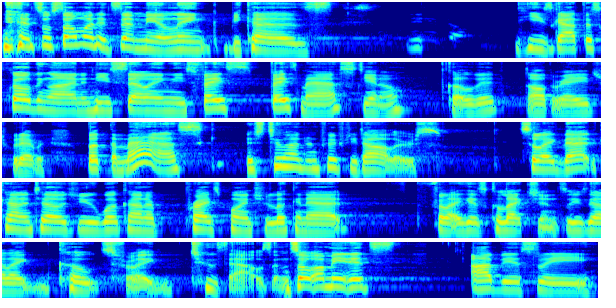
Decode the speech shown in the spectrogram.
and, so someone had sent me a link because he's got this clothing line and he's selling these face face masks. You know, COVID, all the rage, whatever. But the mask is two hundred and fifty dollars. So like that kind of tells you what kind of price point you're looking at for like his collection. So he's got like coats for like two thousand. So I mean, it's obviously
